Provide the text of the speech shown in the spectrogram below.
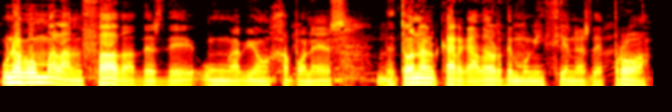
una bomba lanzada desde un avión japonés detona el cargador de municiones de proa,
